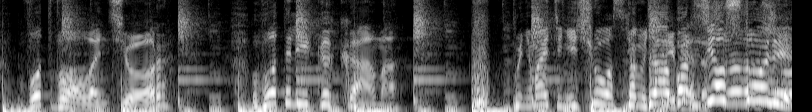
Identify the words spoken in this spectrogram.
Вот волонтер, вот Лига Кама. Понимаете, ничего с Тогда оборзел, что ли?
